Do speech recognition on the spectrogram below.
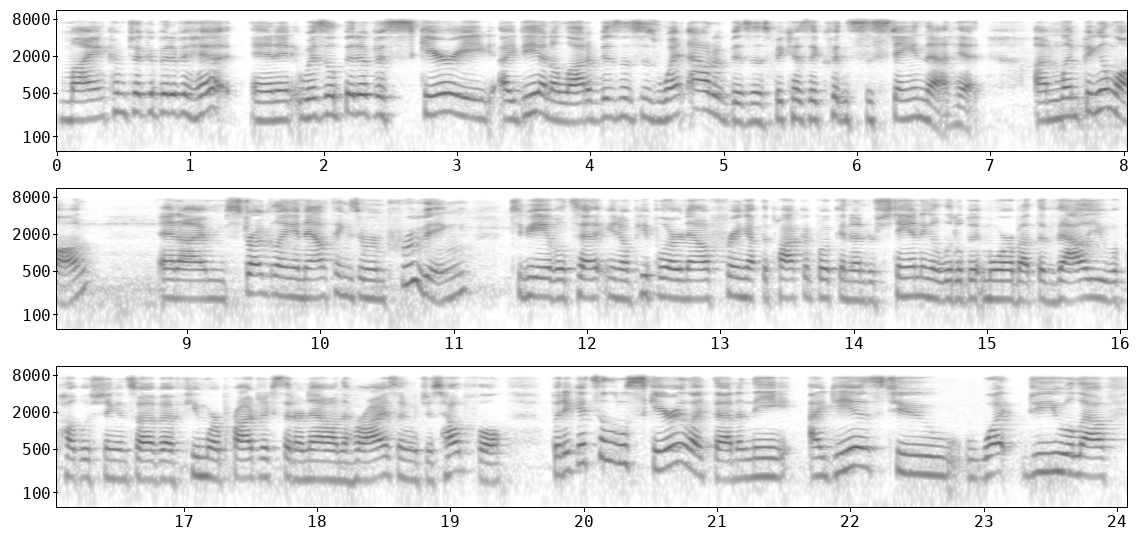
my income took a bit of a hit. And it was a bit of a scary idea. And a lot of businesses went out of business because they couldn't sustain that hit. I'm limping along and I'm struggling, and now things are improving to be able to, you know, people are now freeing up the pocketbook and understanding a little bit more about the value of publishing. And so I have a few more projects that are now on the horizon, which is helpful. But it gets a little scary like that. And the idea is to what do you allow f-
